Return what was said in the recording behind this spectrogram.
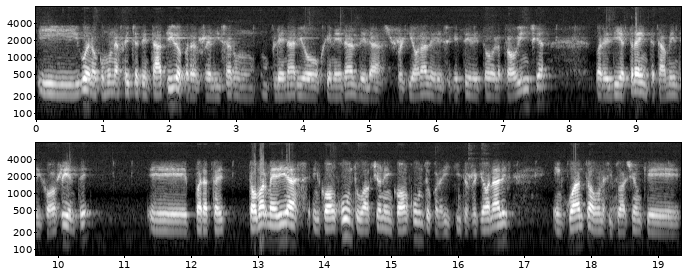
Y bueno, como una fecha tentativa para realizar un, plenario general de las regionales de SGT de toda la provincia para el día 30 también de corriente, eh, para tomar medidas en conjunto o acciones en conjunto con las distintas regionales en cuanto a una situación que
